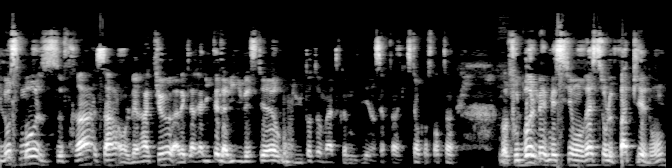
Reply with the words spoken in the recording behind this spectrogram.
l'osmose se fera. Ça, on le verra que avec la réalité de la vie du vestiaire ou du totomate, comme dit un certain Christian Constantin dans le football, mais, si on reste sur le papier, donc,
